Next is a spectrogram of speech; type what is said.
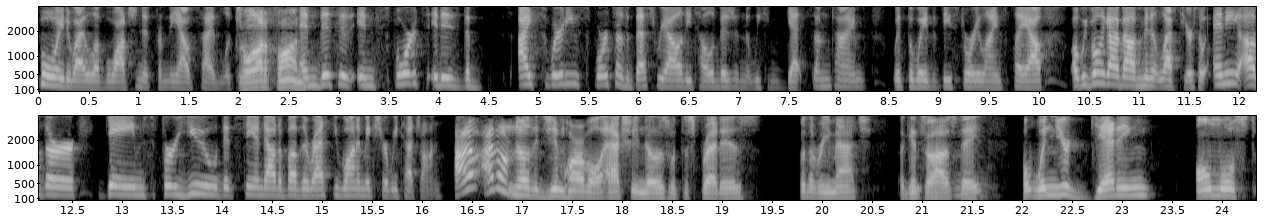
boy, do I love watching it from the outside looking. It's a lot of fun. And this is in sports. It is the. I swear to you, sports are the best reality television that we can get sometimes with the way that these storylines play out. Uh, we've only got about a minute left here, so any other games for you that stand out above the rest, you want to make sure we touch on. I, I don't know that Jim Harbaugh actually knows what the spread is for the rematch against Ohio State. Mm. But when you're getting almost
